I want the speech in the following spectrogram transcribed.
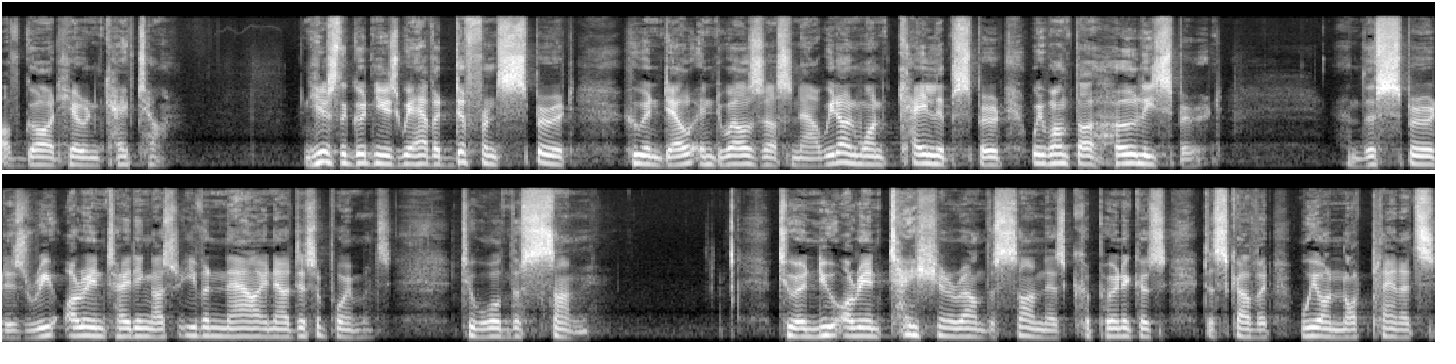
of God here in Cape Town. And here's the good news we have a different spirit who indwells us now. We don't want Caleb's spirit, we want the Holy Spirit. And this spirit is reorientating us even now in our disappointments toward the Son to a new orientation around the sun, as Copernicus discovered. We are not planets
